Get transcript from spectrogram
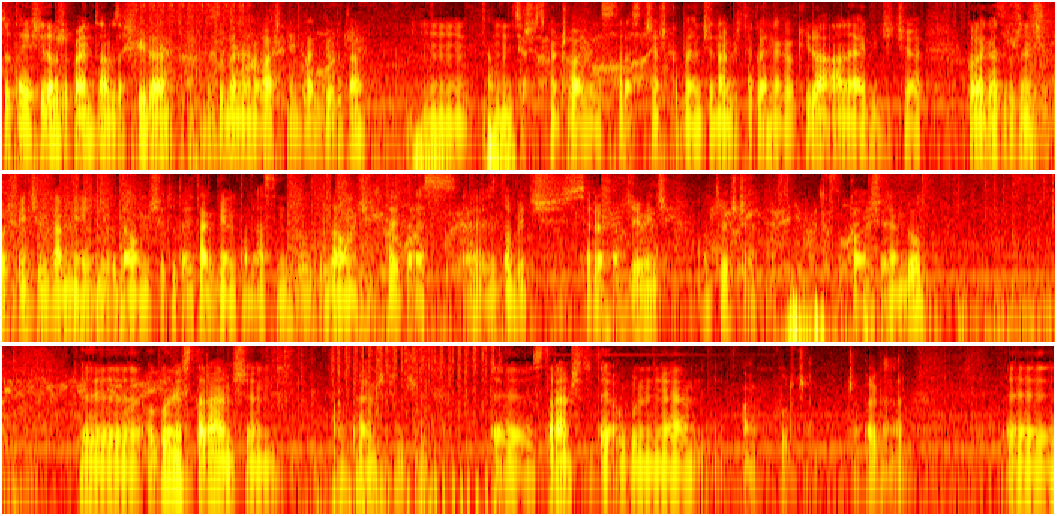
Tutaj, jeśli dobrze pamiętam, za chwilę zdobędę no właśnie Blackbearda. Mm, amunicja się skończyła, więc teraz ciężko będzie nabić tego jednego killa, ale jak widzicie, kolega z drużyny się poświęcił dla mnie i udało mi się tutaj, tak wiem, tam lasem był, udało mi się tutaj teraz e, zdobyć serię FR9. On tu jeszcze koleś jeden był. E, ogólnie starałem się... O, PM63. E, starałem się tutaj ogólnie... O kurczę, Chopper Gunner. E,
